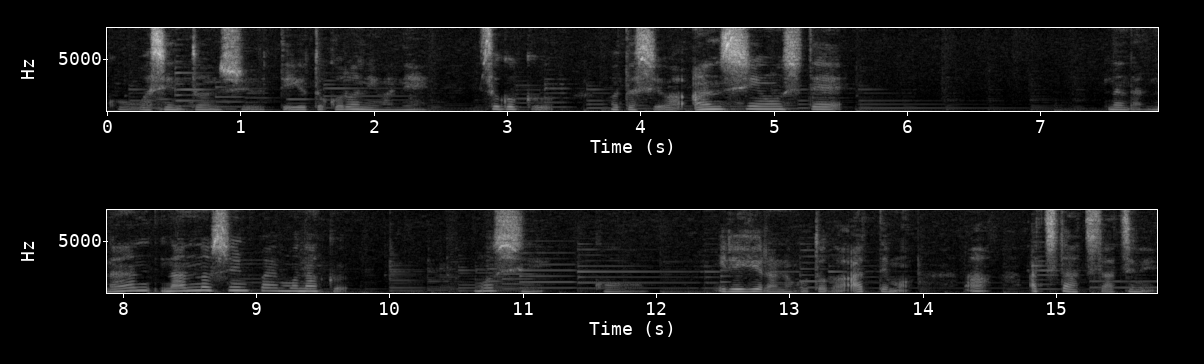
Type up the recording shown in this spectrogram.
こうワシントン州っていうところにはね、すごく私は安心をして、なんだ、なん、何の心配もなく、もし、こう、イレギュラーなことがあっても、あ、あっちとあっちとあっちに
